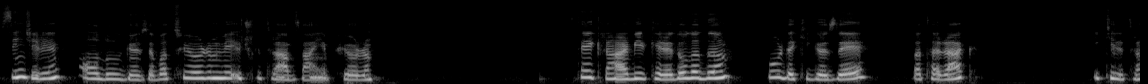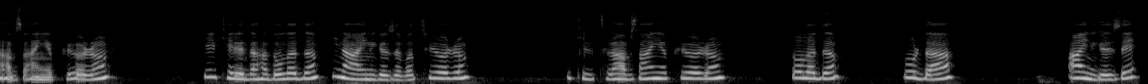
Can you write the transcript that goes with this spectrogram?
Zincirin olduğu göze batıyorum ve üçlü trabzan yapıyorum. Tekrar bir kere doladım. Buradaki göze batarak ikili trabzan yapıyorum. Bir kere daha doladım. Yine aynı göze batıyorum. İkili trabzan yapıyorum. Doladım. Burada aynı göze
